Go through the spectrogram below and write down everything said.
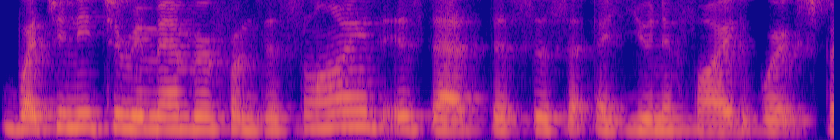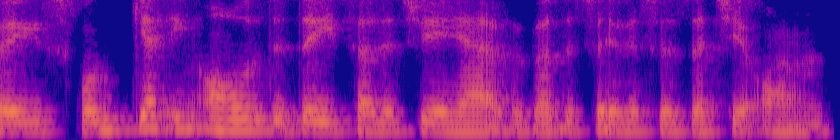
what you need to remember from this slide is that this is a unified workspace for getting all of the data that you have about the services that you own.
